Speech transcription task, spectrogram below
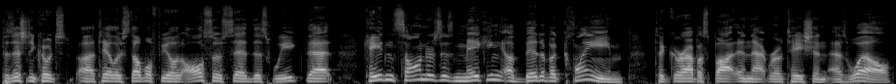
positioning coach uh, Taylor Stubblefield also said this week that Caden Saunders is making a bit of a claim to grab a spot in that rotation as well.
